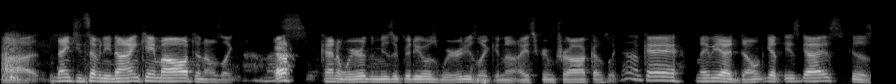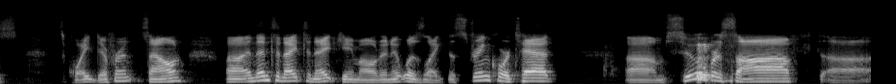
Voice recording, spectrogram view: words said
Uh, 1979 came out, and I was like, oh, that's kind of weird. The music video was weird. He's like in an ice cream truck. I was like, okay, maybe I don't get these guys because it's quite different sound. Uh, and then Tonight Tonight came out, and it was like the string quartet, um, super soft. Uh,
